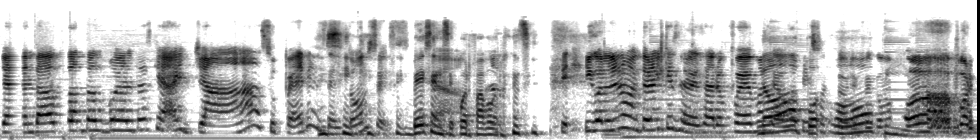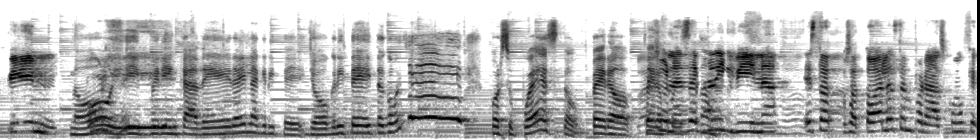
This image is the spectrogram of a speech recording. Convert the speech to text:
ya han dado tantas vueltas que, ay, ya, supérense entonces. Sí, bésense, por favor. Sí. Igual en el momento en el que se besaron fue demasiado no, por, fue como, oh, por fin. No, y, brincadera y la grité, yo grité y todo como, ¡yay! Por supuesto, pero... Es una pues, escena divina. Esta, o sea, todas las temporadas como que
